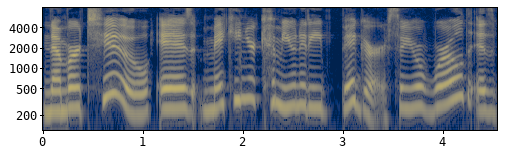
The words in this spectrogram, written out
Number two is making your community bigger. So your world is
